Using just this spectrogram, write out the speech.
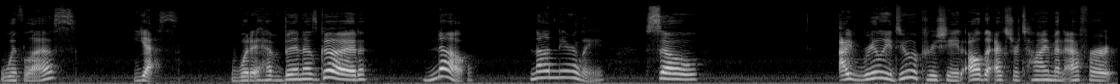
with less yes would it have been as good no not nearly so i really do appreciate all the extra time and effort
